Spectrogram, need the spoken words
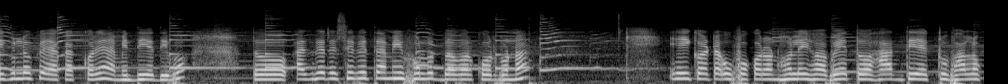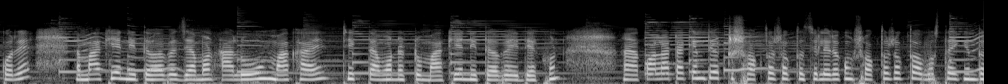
এগুলোকে এক এক করে আমি দিয়ে দিব। তো আজকের রেসিপিতে আমি হলুদ ব্যবহার করব না। এই কটা উপকরণ হলেই হবে। তো হাত দিয়ে একটু ভালো করে মাখিয়ে নিতে হবে। যেমন আলু মাখায় ঠিক তেমন একটু মাখিয়ে নিতে হবে। এই দেখুন কলাটা কিন্তু একটু শক্ত শক্ত ছিল। এরকম শক্ত শক্ত অবস্থায় কিন্তু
